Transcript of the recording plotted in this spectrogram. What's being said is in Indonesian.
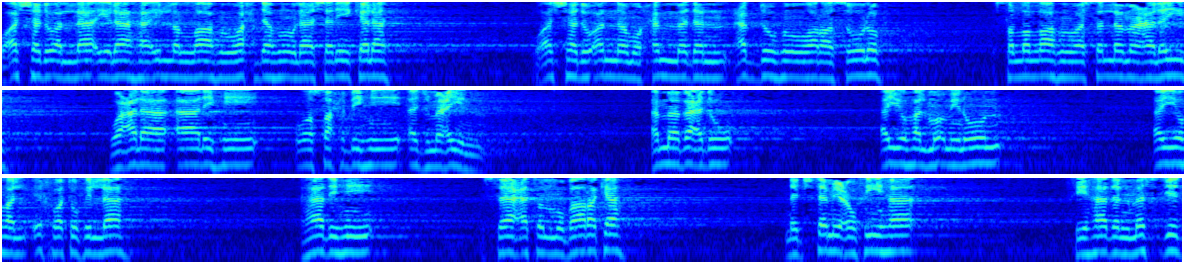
وأشهد أن لا إله إلا الله وحده لا شريك له وأشهد أن محمدا عبده ورسوله صلى الله وسلم عليه وعلى آله وصحبه أجمعين. أما بعد أيها المؤمنون أيها الإخوة في الله هذه ساعة مباركة نجتمع فيها في هذا المسجد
